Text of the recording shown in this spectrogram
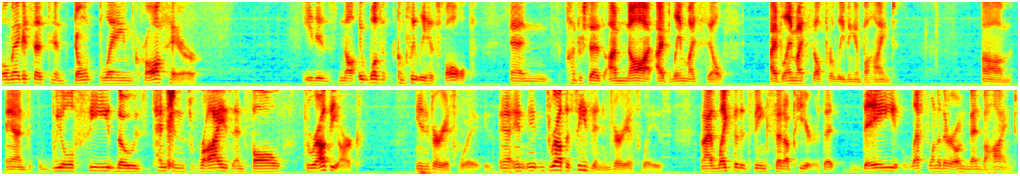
Omega says to him, "Don't blame Crosshair. It is not. It wasn't completely his fault." And Hunter says, "I'm not. I blame myself. I blame myself for leaving him behind." Um, and we'll see those tensions rise and fall throughout the arc in various ways, and, throughout the season in various ways. And I like that it's being set up here that they left one of their own men behind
